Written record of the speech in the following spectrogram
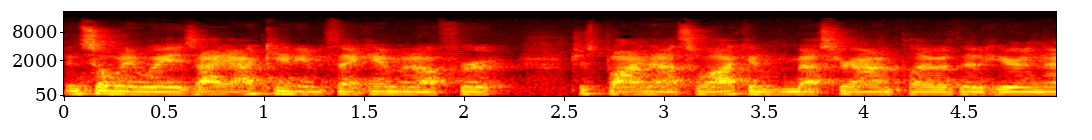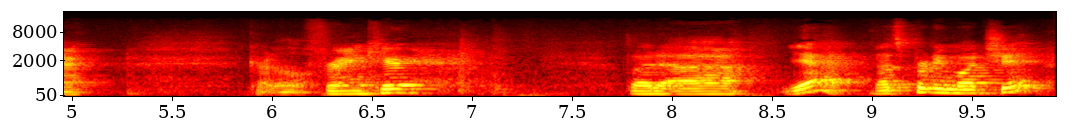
in so many ways. I, I can't even thank him enough for just buying that, so I can mess around and play with it here and there. Got a little Frank here, but uh, yeah, that's pretty much it.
